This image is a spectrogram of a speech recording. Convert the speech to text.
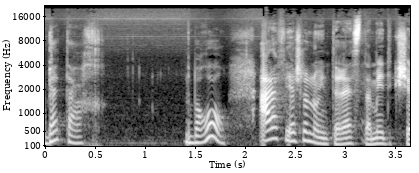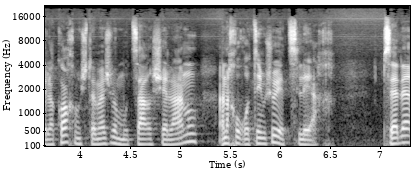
בטח. ברור. א', יש לנו אינטרס תמיד, כשלקוח משתמש במוצר שלנו, אנחנו רוצים שהוא יצליח. בסדר?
